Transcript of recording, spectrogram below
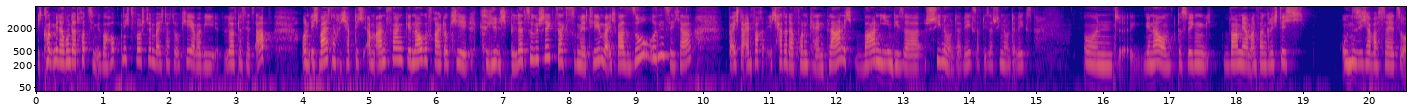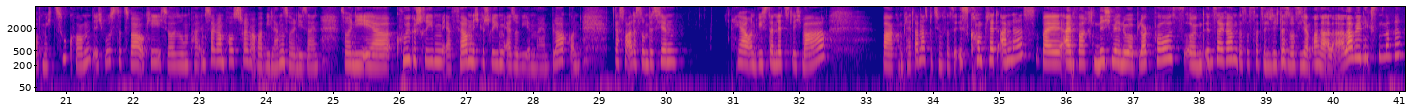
Ich konnte mir darunter trotzdem überhaupt nichts vorstellen, weil ich dachte, okay, aber wie läuft das jetzt ab? Und ich weiß noch, ich habe dich am Anfang genau gefragt, okay, kriege ich Bilder zugeschickt? Sagst du mir Themen? Weil ich war so unsicher, weil ich da einfach, ich hatte davon keinen Plan. Ich war nie in dieser Schiene unterwegs, auf dieser Schiene unterwegs. Und äh, genau, deswegen war mir am Anfang richtig unsicher, was da jetzt so auf mich zukommt. Ich wusste zwar, okay, ich soll so ein paar Instagram-Posts schreiben, aber wie lang sollen die sein? Sollen die eher cool geschrieben, eher förmlich geschrieben, eher so wie in meinem Blog? Und das war alles so ein bisschen, ja, und wie es dann letztlich war, war komplett anders, beziehungsweise ist komplett anders, weil einfach nicht mehr nur Blogposts und Instagram, das ist tatsächlich das, was ich am aller, aller, allerwenigsten mache.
